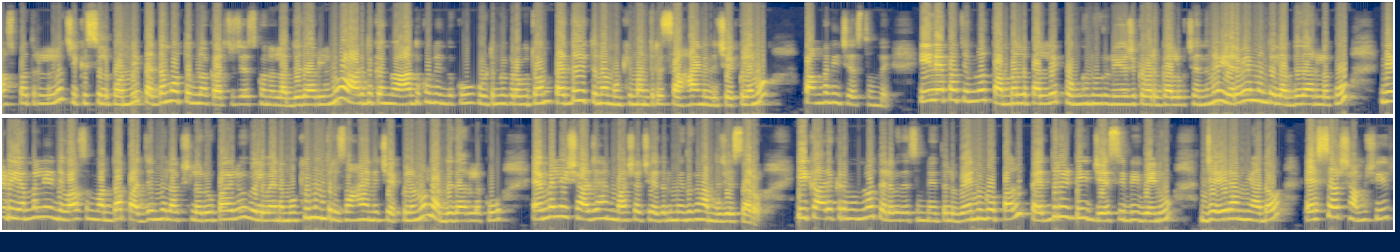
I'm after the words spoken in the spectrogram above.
ఆసుపత్రులలో చికిత్సలు పొంది పెద్ద మొత్తంలో ఖర్చు చేసుకున్న లబ్ధిదారులను ఆర్థికంగా ఆదుకునేందుకు కూటమి ప్రభుత్వం పెద్ద ఎత్తున ముఖ్యమంత్రి సహాయ నిధి చెక్కులను పంపిణీ చేస్తుంది. ఈ నేపథ్యంలో తంబలపల్లి పొంగనూరు నియోజకవర్గాలకు చెందిన ఇరవై మంది లబ్ధిదారులకు నేడు ఎమ్మెల్యే నివాసం వద్ద పద్దెనిమిది లక్షల రూపాయలు విలువైన ముఖ్యమంత్రి సహాయని చెక్కులను లబ్ధిదారులకు ఎమ్మెల్యే షాజహాన్ బాషా చేతుల మీదుగా అందజేశారు. ఈ కార్యక్రమంలో తెలుగుదేశం నేతలు వేణుగోపాల్ పెద్దిరెడ్డి జేసీబీ వేణు జయరాం యాదవ్ ఎస్ఆర్ షంషీర్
